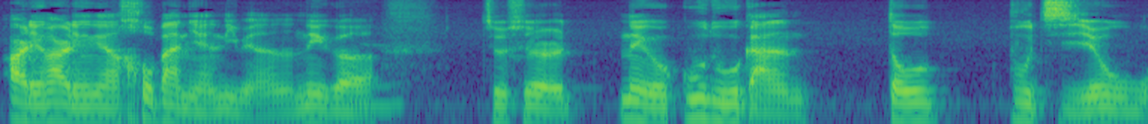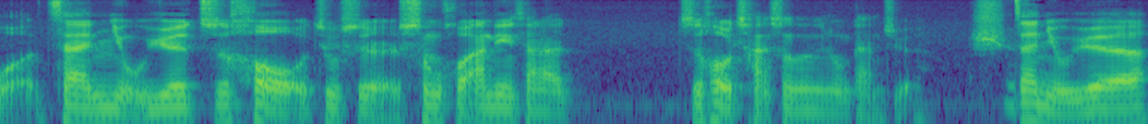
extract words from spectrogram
二零二零年后半年里面的那个，嗯。就是那个孤独感都不及我在纽约之后，就是生活安定下来之后产生的那种感觉。是。在纽约，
